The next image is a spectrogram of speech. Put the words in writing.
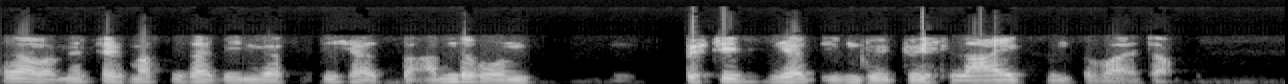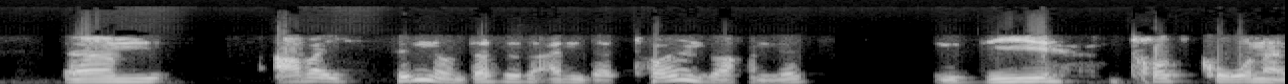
ja, aber im Endeffekt macht es halt weniger für dich als für andere und bestätigt sich halt eben durch, durch Likes und so weiter. Ähm, aber ich finde, und das ist eine der tollen Sachen jetzt, die trotz Corona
